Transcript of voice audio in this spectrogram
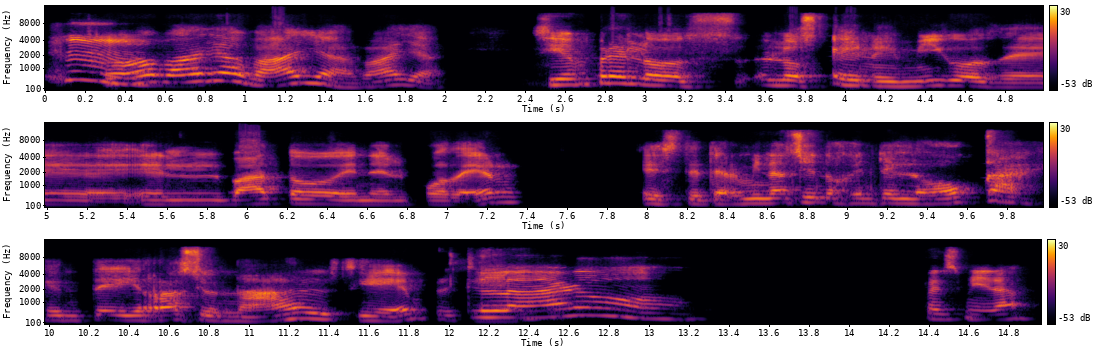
Hmm. No, vaya, vaya, vaya. Siempre los, los enemigos del vato en el poder este, terminan siendo gente loca, gente irracional, siempre. Claro. Pues mira.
